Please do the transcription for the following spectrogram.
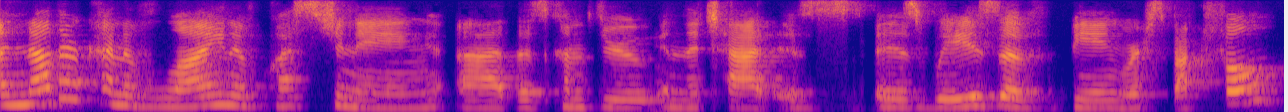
another kind of line of questioning uh, that's come through in the chat is, is ways of being respectful.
